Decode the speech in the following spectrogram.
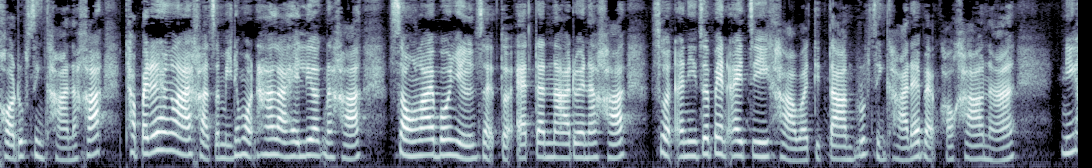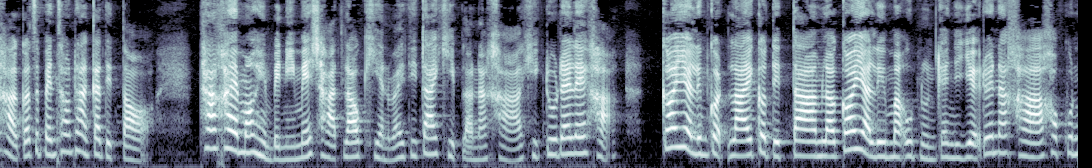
ขอรูปสินค้านะคะทักไปได้ทางไลน์ค่ะ จะมีทั้งหมด 5 ลายให้เลือกนะคะ 2 ลายบนอย่าลืมใส่ตัวแอดด้านหน้าด้วยนะคะ ส่วนอันนี้จะเป็น IG ค่ะ ไว้ติดตามรูปสินค้าได้แบบคร่าวๆนะ นี่ค่ะก็จะเป็นช่องทางการติดต่อ ถ้าใครมองเห็นเป็นนี้ไม่ชัด เราเขียนไว้ที่ใต้คลิปแล้วนะคะ คลิกดูได้เลยค่ะ ก็อย่าลืมกดไลค์ กดติดตาม แล้วก็อย่าลืมมาอุดหนุนกันเยอะๆด้วยนะคะ ขอบคุณ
